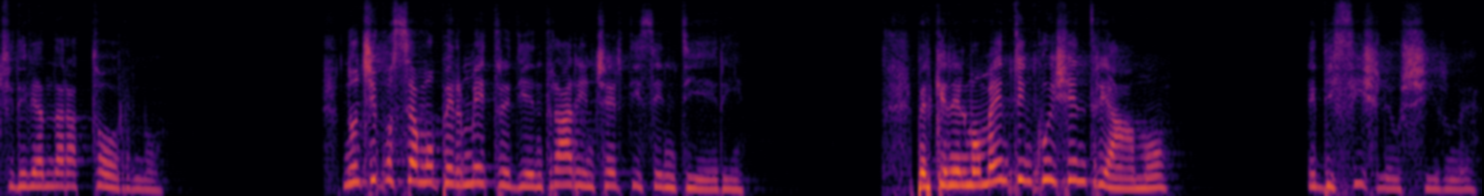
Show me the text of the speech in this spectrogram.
ci deve andare attorno. Non ci possiamo permettere di entrare in certi sentieri, perché nel momento in cui ci entriamo è difficile uscirne,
